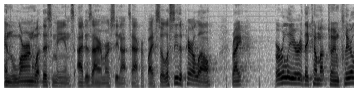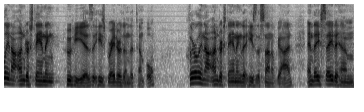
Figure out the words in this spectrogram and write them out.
and learn what this means. I desire mercy, not sacrifice. So let's see the parallel, right? Earlier, they come up to him, clearly not understanding who he is, that he's greater than the temple, clearly not understanding that he's the Son of God. And they say to him,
